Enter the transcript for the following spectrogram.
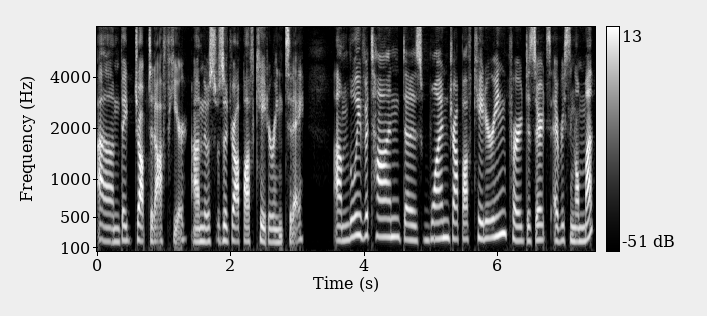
Um, they dropped it off here. Um, this was a drop-off catering today. Um, Louis Vuitton does one drop-off catering for desserts every single month.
